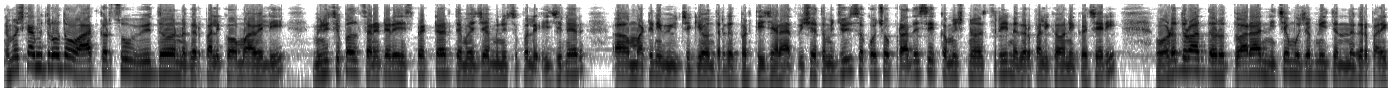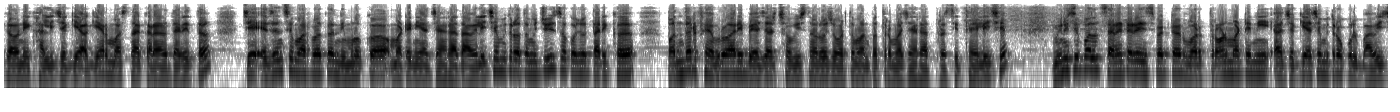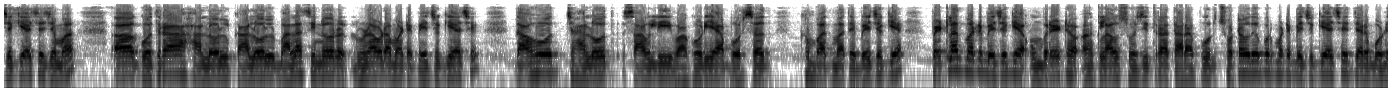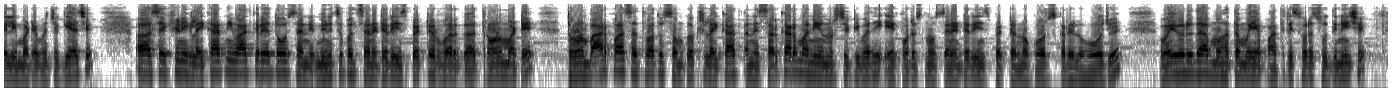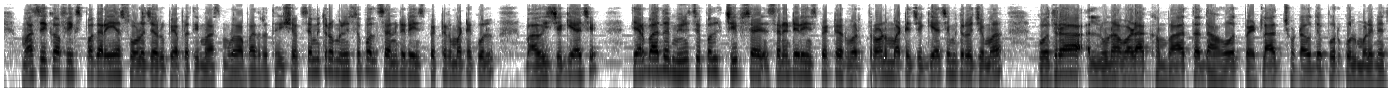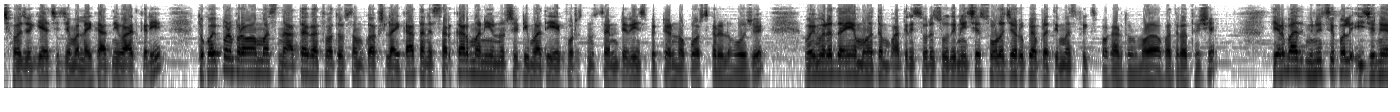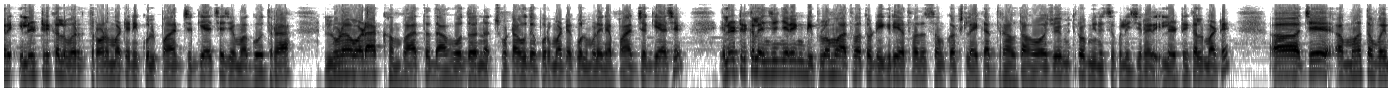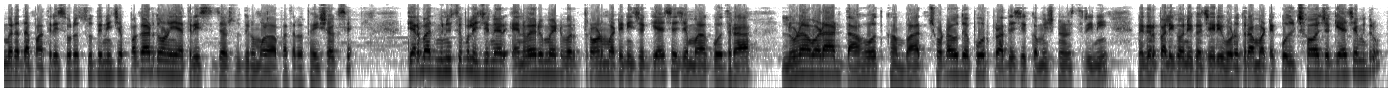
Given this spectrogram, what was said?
નમસ્કાર મિત્રો, તો વાત કરશું વિવિધ નગરપાલિકાઓમાં આવેલી મ્યુનિસિપલ સેનેટરી ઇન્સ્પેક્ટર તેમજ મ્યુનિસિપલ ઇજનેર માટેની વિવિધ જગ્યાઓ અંતર્ગત ભરતી જાહેરાત વિશે તમે જોઈ શકો છો. પ્રાદેશિક કમિશનર શ્રી નગરપાલિકાઓની કચેરી, વડોદરા દ્વારા નીચે મુજબની નગરપાલિકાઓની ખાલી જગ્યા અગિયાર માસના કરાર આધારિત જે એજન્સી મારફત નિમણૂક માટેની આ જાહેરાત આવેલી છે. મિત્રો, તમે જોઈ શકો છો, તારીખ પંદર ફેબ્રુઆરી બે હજાર છવ્વીસના રોજ વર્તમાનપત્રમાં જાહેરાત પ્રસિદ્ધ થયેલી છે. મ્યુનિસિપલ સેનેટરી ઇન્સ્પેક્ટર વર્ગ ત્રણ માટેની આ જગ્યા છે. મિત્રો, કુલ બાવીસ જગ્યા છે, જેમાં ગોધરા, હાલોલ કાલોલ, બાલાસિનોર, લુણાવાડા માટે બે જગ્યા છે. દાહોદ, ઝાલોદ, સાવલી, વાઘોડિયા, બોરસદ, ખંભાત માટે બે જગ્યા. પેટલાદ માટે બે જગ્યા, ઉમરેઠ, આંકલાવ, સોજિત્રા, તારાપુર, છોટાઉદેપુર માટે બે જગ્યા છે, જ્યારે બોડેલી માટે પણ જગ્યા છે. શૈક્ષણિક લાયકાતની વાત કરીએ તો મ્યુનિસિપલ સેનેટરી ઇન્સ્પેક્ટર વર્ગ ત્રણ માટે ધોરણ બાર પાસ અથવા તો સમકક્ષ લાયકાત અને સરકારમાંની યુનિવર્સિટીમાંથી એક વર્ષનો સેનેટરી ઇન્સ્પેક્ટરનો કોર્સ કરેલો હોવો જોઈએ. વયવૃદ્ધા મહત્તમ અહીંયા પાંત્રીસ વર્ષ સુધીની છે. માસિક ફિક્સ પગાર અહીંયા સોળ હજાર રૂપિયા પ્રતિ માસ મળવાપાત્ર થઈ શકશે. મિત્રો, મ્યુનિસિપલ સેનેટરી ઇન્સ્પેક્ટર માટે કુલ બાવીસ જગ્યા છે. ત્યારબાદ મ્યુનિસિપલ ચીફ સેનેટરી ઇન્સ્પેક્ટર વર્ગ ત્રણ માટે જગ્યા છે. મિત્રો, જેમાં ગોધરા, લુણાવાડા, ખંભાત, દાહોદ, પેટલાદ, છોટાઉદેપુર કુલ મળીને છ જગ્યા છે. જેમાં લાયકાતની વાત કરીએ, તો કોઈ પણ પ્રવાહમાં સ્નાતક અથવા તો સમકક્ષ લાયકાત અને સરકારમાંની યુનિવર્સિટીમાંથી એક વર્ષનો સેનેટરી ઇન્સ્પેક્ટરનો કોર્સ કરેલો હોવો જોઈએ. વયમર્યાદા અહીંયા મહત્તમ પાંત્રીસ વર્ષ સુધીની છે. સોળ હજાર રૂપિયા પ્રતિમાસ ફિક્સ પગાર ધોરણ મળવાપાત્ર થશે. ત્યારબાદ મ્યુનિસિપલ ઇજનેર ઇલેક્ટ્રિકલ વર્ગ ત્રણ માટેની કુલ પાંચ જગ્યા છે. જેમાં ગોધરા, લુણાવાડા, ખંભાત, દાહોદ છોટાઉદેપુર માટે કુલ મળીને પાંચ જગ્યા છે. ઇલેક્ટ્રિકલ એન્જિનિયરિંગ ડિપ્લોમા અથવા તો ડિગ્રી અથવા તો સમકક્ષ લાયકાત ધરાવતા હોવા જોઈએ મિત્રો. મ્યુનિસિપલ ઇજનેર ઇલેક્ટ્રિકલ માટે. જે મહત્તમ વયમર્યાદા પાંત્રીસ વર્ષ સુધીની છે. પગાર ધોરણ અહીંયા ત્રીસ હજાર સુધીનો મળવાપાત્ર થઈ શકશે. ત્યારબાદ મ્યુનિસિપલ ઇજનેર એન્વાયરમેન્ટ વર્ગ ત્રણ માટેની જગ્યા છે, જેમાં ગોધરા, લુણાવાડા, દાહોદ, ખંભાત, છોટાઉદેપુર, પ્રાદેશિક કમિશનર શ્રીની નગરપાલિકાઓની કચેરી, વડોદરા માટે કુલ છ જગ્યા છે મિત્રો.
